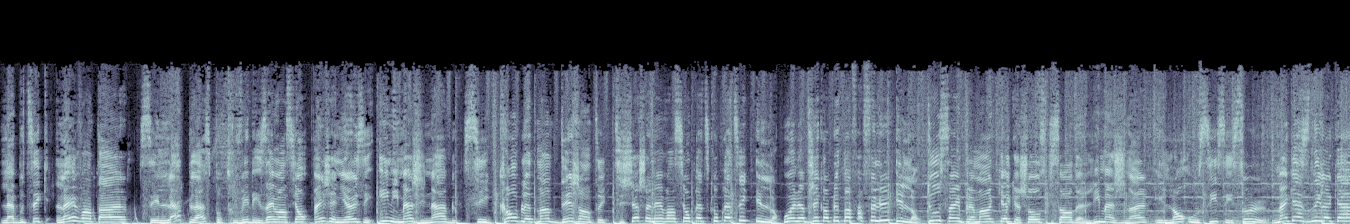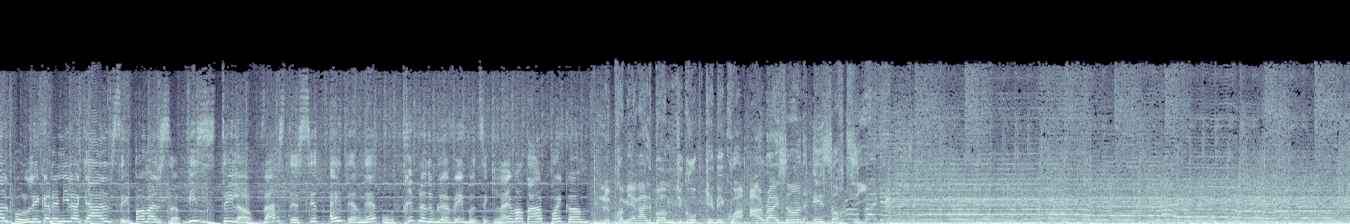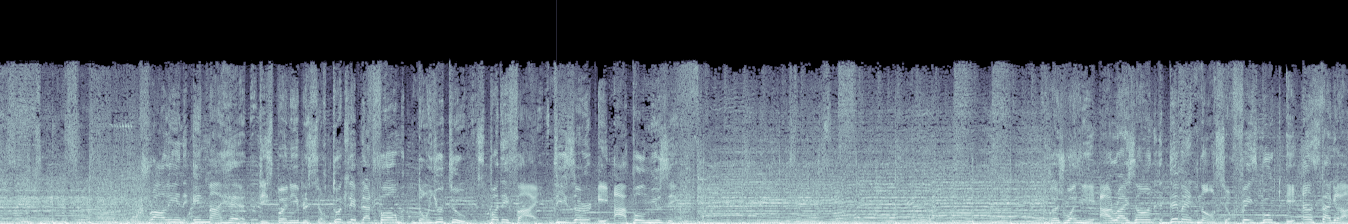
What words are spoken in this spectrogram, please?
La boutique L'Inventaire, c'est la place pour trouver des inventions ingénieuses et inimaginables. C'est complètement déjanté. Tu cherches une invention pratico-pratique? Ils l'ont. Ou un objet complètement farfelu? Ils l'ont. Tout simplement quelque chose qui sort de l'imaginaire? Ils l'ont aussi, c'est sûr. Magasiner local pour l'économie locale, c'est pas mal ça. Visitez leur vaste site internet au www.boutiquelinventaire.com. Le premier album du groupe québécois Horizon est sorti. Crawling in My Head, disponible sur toutes les plateformes dont YouTube, Spotify, Deezer et Apple Music. Rejoignez Horizon dès maintenant sur Facebook et Instagram.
